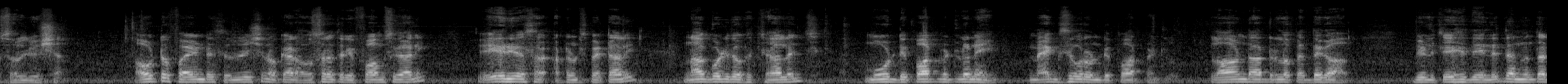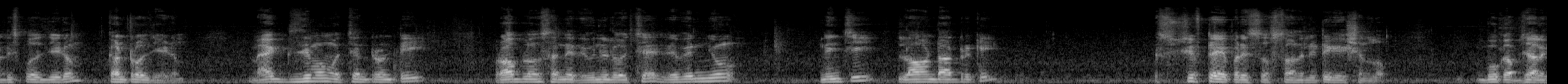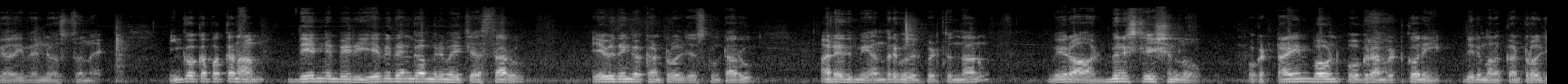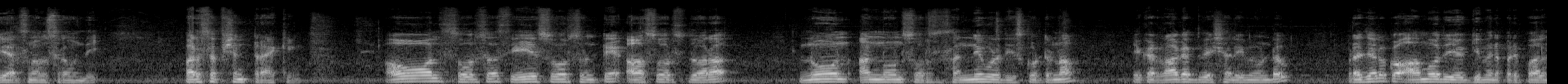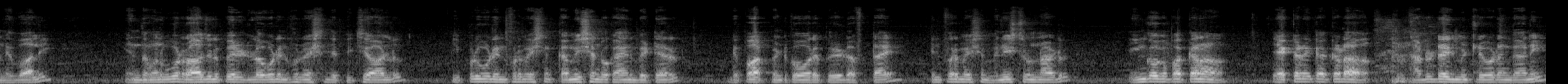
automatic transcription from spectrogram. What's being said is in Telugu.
solution how to find a solution ఒకవేళ అవసరత రిఫార్మ్స్ కానీ ఏరియస్ అటెంప్ట్స్ పెట్టాలి. నాకు కూడా ఇది ఒక ఛాలెంజ్ మూడు డిపార్ట్మెంట్లోనే మ్యాక్సిమం రెండు డిపార్ట్మెంట్లు లా అండ్ ఆర్డర్లో పెద్దగా వీళ్ళు చేసేది ఏం లేదు. దాన్ని అంతా డిస్పోజ్ చేయడం కంట్రోల్ చేయడం. మ్యాక్సిమం వచ్చినటువంటి ప్రాబ్లమ్స్ అన్ని రెవెన్యూలో వచ్చాయి. రెవెన్యూ నుంచి లా అండ్ ఆర్డర్కి షిఫ్ట్ అయ్యే పరిస్థితి వస్తుంది లిటిగేషన్లో భూ కబ్జాలు కానీ ఇవన్నీ వస్తున్నాయి. ఇంకొక పక్కన దీన్ని మీరు ఏ విధంగా మినిమై చేస్తారు ఏ విధంగా కంట్రోల్ చేసుకుంటారు అనేది మీ అందరికి వదిలిపెడుతున్నాను. మీరు ఆ అడ్మినిస్ట్రేషన్లో ఒక టైం బౌండ్ ప్రోగ్రామ్ పెట్టుకొని దీన్ని మనం కంట్రోల్ చేయాల్సిన అవసరం ఉంది. Perception tracking. ఆల్ సోర్సెస్ ఏ సోర్స్ ఉంటే ఆ సోర్స్ ద్వారా నోన్ అన్నోన్ సోర్సెస్ అన్నీ కూడా తీసుకుంటున్నాం. ఇక్కడ రాగద్వేషాలు ఏమి ఉండవు. ప్రజలకు ఆమోదయోగ్యమైన పరిపాలన ఇవ్వాలి. ఇంతమంది కూడా రాజుల పీరియడ్లో కూడా ఇన్ఫర్మేషన్ తెప్పించేవాళ్ళు. ఇప్పుడు కూడా ఇన్ఫర్మేషన్ కమిషన్ ఒక ఆయన పెట్టారు. డిపార్ట్మెంట్కి over a period of time information minister ఉన్నాడు. ఇంకొక పక్కన ఎక్కడికక్కడ అడ్వర్టైజ్మెంట్లు ఇవ్వడం కానీ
